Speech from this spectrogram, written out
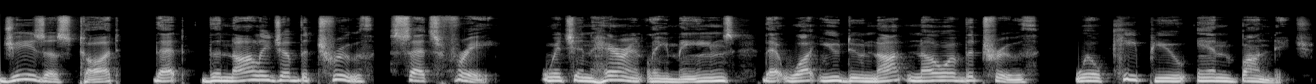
Jesus taught that the knowledge of the truth sets free, which inherently means that what you do not know of the truth will keep you in bondage.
